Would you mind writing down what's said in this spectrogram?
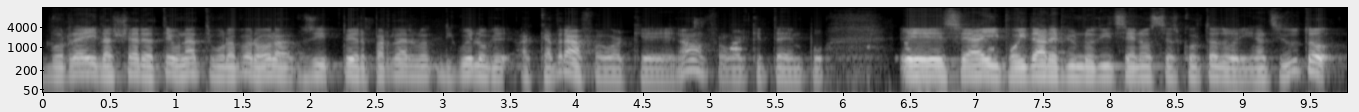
vorrei lasciare a te un attimo la parola così per parlare di quello che accadrà fra qualche, no? fra qualche tempo e se hai puoi dare più notizie ai nostri ascoltatori. Innanzitutto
